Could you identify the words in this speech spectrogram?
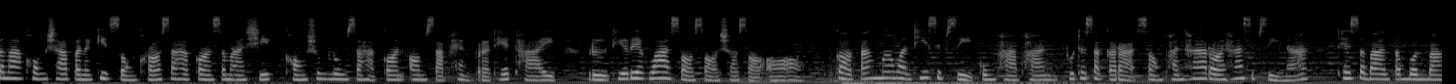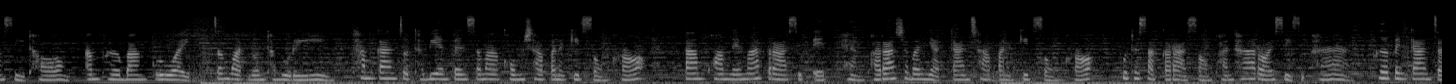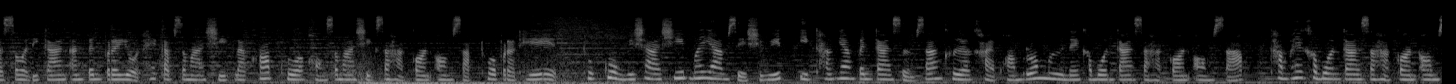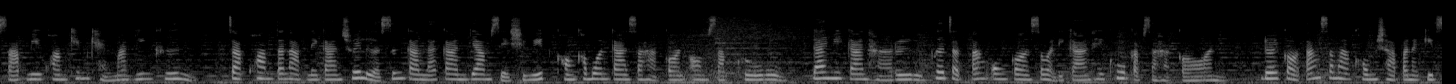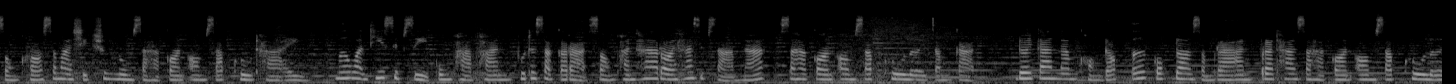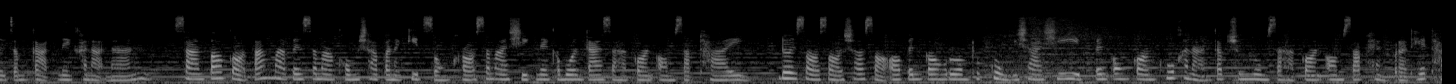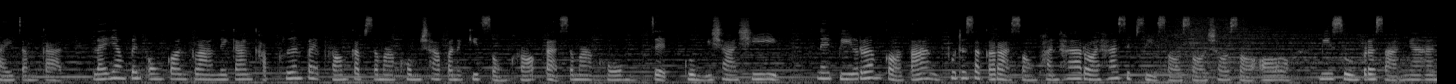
สมาคมชาปนกิจสงเคราะห์สหกรณ์สมาชิกของชุมนุมสหกรณ์ออมทรัพย์แห่งประเทศไทย หรือที่เรียกว่า สสชสอ ก่อตั้งเมื่อวันที่ 14 กุมภาพันธ์ พุทธศักราช 2554 ณ เทศบาลตำบลบางสีทอง อำเภอบางกรวย จังหวัดนนทบุรี ทำการจดทะเบียนเป็นสมาคมชาปนกิจสงเคราะห์ ตามความในมาตรา 11 แห่งพระราชบัญญัติการชาปนกิจสงเคราะห์ พุทธศักราช 2545 เพื่อเป็นการจัดสวัสดิการอันเป็นประโยชน์ให้กับสมาชิกและครอบครัวของสมาชิกสหกรณ์ออมทรัพย์ทั่วประเทศ ทุกกลุ่มวิชาชีพเมื่อยามเสียชีวิต อีกทั้งยังเป็นการเสริมสร้างเครือข่ายความร่วมมือในขบวนการสหกรณ์ออมทรัพย์ทำให้ขบวนการสหกรณ์ออมทรัพย์มีความเข้มแข็งมากยิ่งขึ้นจากความตระหนักในการช่วยเหลือซึ่งกันและการยามเสียชีวิตของขบวนการสหกรณ์ออมทรัพย์ครูได้มีการหารือเพื่อจัดตั้งองค์กรสวัสดิการให้คู่กับสหกรณ์ โดยก่อตั้งสมาคมชาปนกิจสงเคราะห์สมาชิกชุมนุมสหกรณ์ออมทรัพย์ครูไทย เมื่อวันที่ 14 กุมภาพันธ์ พุทธศักราช 2553 ณ สหกรณ์ออมทรัพย์ครูเลยจำกัด โดยการนำของดรกกดอนสำราญ ประธานสหกรณ์ออมทรัพย์ครูเลยจำกัดในขณะนั้นสารต่อก่อตั้งมาเป็นสมาคมชาปนกิจสงเคราะห์สมาชิกในขบวนการสหกรณ์ออมทรัพย์ไทย โดย สสชสอ เป็นกองรวมทุกกลุ่มวิชาชีพ เป็นองค์กรคู่ขนานกับชุมนุมสหกรณ์ออมทรัพย์แห่งประเทศไทยจำกัด และยังเป็นองค์กรกลางในการขับเคลื่อนไปพร้อมกับสมาคมชาปนกิจสงเคราะห์ 8 สมาคม 7 กลุ่มวิชาชีพ ในปีเริ่มก่อตั้ง พุทธศักราช 2554 สสชสอ มีศูนย์ประสานงาน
